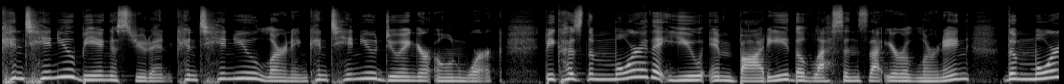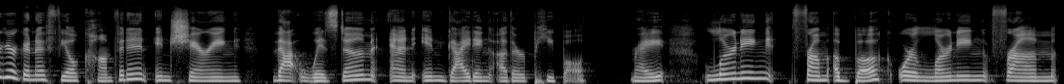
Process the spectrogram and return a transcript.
continue being a student, continue learning, continue doing your own work. Because the more that you embody the lessons that you're learning, the more you're going to feel confident in sharing that wisdom and in guiding other people. Right? Learning from a book or learning from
